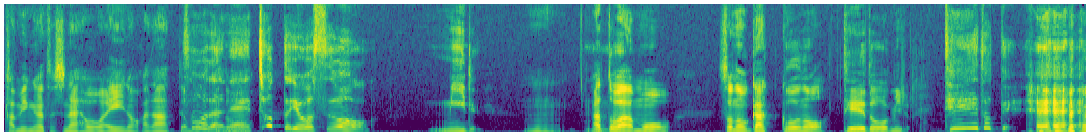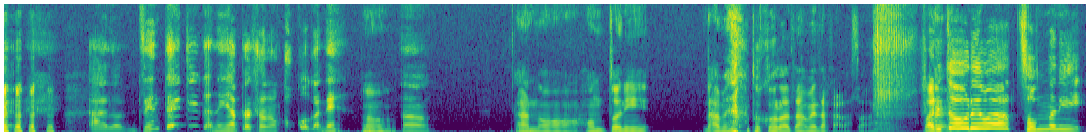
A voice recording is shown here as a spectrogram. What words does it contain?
カミングアウトしない方がいいのかなって思そううけど。だね。ちょっと様子を見る。うん、あとはもうその学校の程度を見る。程度って。あの全体というかねやっぱその個々がね。うん。うん。あの本当にダメなところはダメだからさ。割と俺はそんなに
